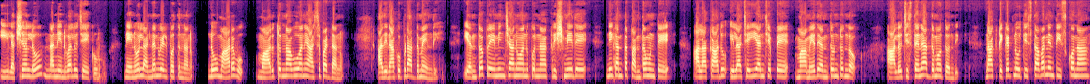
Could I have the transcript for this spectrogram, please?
ఈ లక్ష్యంలో నన్ను ఇన్వాల్వ్ చేయకు. నేను లండన్ వెళ్ళిపోతున్నాను. నువ్వు మారవు. మారుతున్నావు అని ఆశపడ్డాను. అది నాకు ఇప్పుడు అర్థమైంది. ఎంతో ప్రేమించాను అనుకున్న క్రిష్ మీదే నీకంత పంతం ఉంటే అలా కాదు ఇలా చెయ్యి అని చెప్పే మా మీద ఎంత ఉంటుందో ఆలోచిస్తేనే అర్థమవుతోంది. నాకు టికెట్ నువ్వు తీస్తావా నేను తీసుకోనా?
